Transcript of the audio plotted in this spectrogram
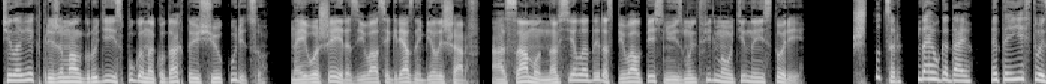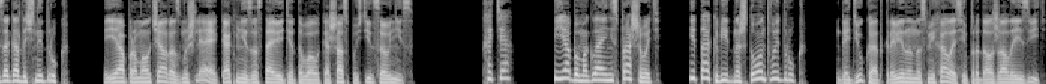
Человек прижимал к груди испуганно кудахтающую курицу. На его шее развивался грязный белый шарф, а сам он на все лады распевал песню из мультфильма «Утиные истории». «Штуцер, дай угадаю, это и есть твой загадочный друг?» Я промолчал, размышляя, как мне заставить этого алкаша спуститься вниз. «Хотя, я бы могла и не спрашивать. И так видно, что он твой друг». Гадюка откровенно насмехалась и продолжала извить.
